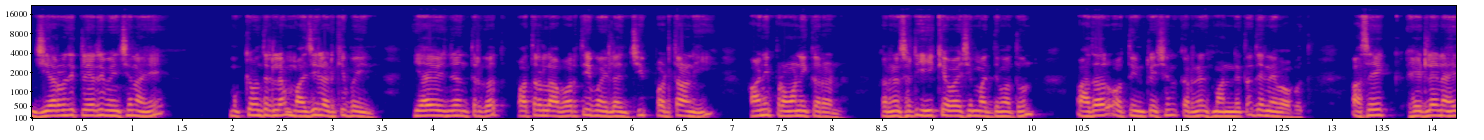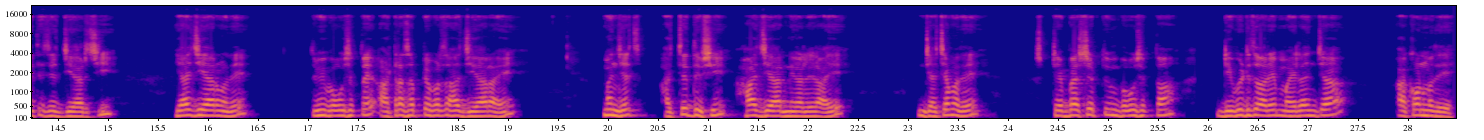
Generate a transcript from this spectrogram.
जी आरमध्ये क्लिअरली मेन्शन आहे. मुख्यमंत्रीला माझी लाडकी बहीण या योजनेअंतर्गत पात्र लाभार्थी महिलांची पडताळणी आणि प्रमाणीकरण करण्यासाठी ई के वाय सी माध्यमातून आधार ऑथेंटिकेशन करण्यास मान्यता देण्याबाबत असं एक हेडलाईन आहे त्याच्या जी आरची या जी आरमध्ये तुम्ही बघू शकता अठरा सप्टेंबरचा हा जी आर आहे. म्हणजेच आजच्या दिवशी हा जी आर निघालेला आहे. ज्याच्यामध्ये स्टेप बाय स्टेप तुम्ही बघू शकता डी बी टीद्वारे महिलांच्या अकाउंटमध्ये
